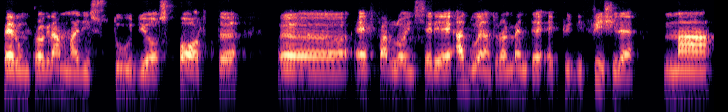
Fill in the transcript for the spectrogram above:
per un programma di studio sport eh, e farlo in Serie A2 naturalmente è più difficile, ma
